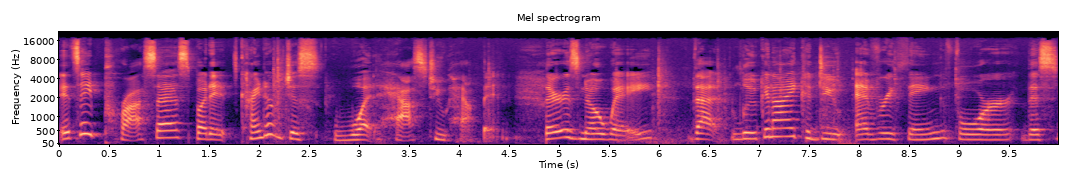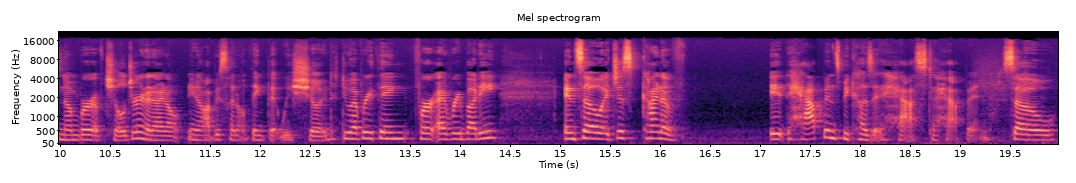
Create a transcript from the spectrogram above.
It's a process, but it's kind of just what has to happen. There is no way that Luke and I could do everything for this number of children. And I don't, you know, obviously I don't think that we should do everything for everybody. And so it just kind of, it happens because it has to happen. So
